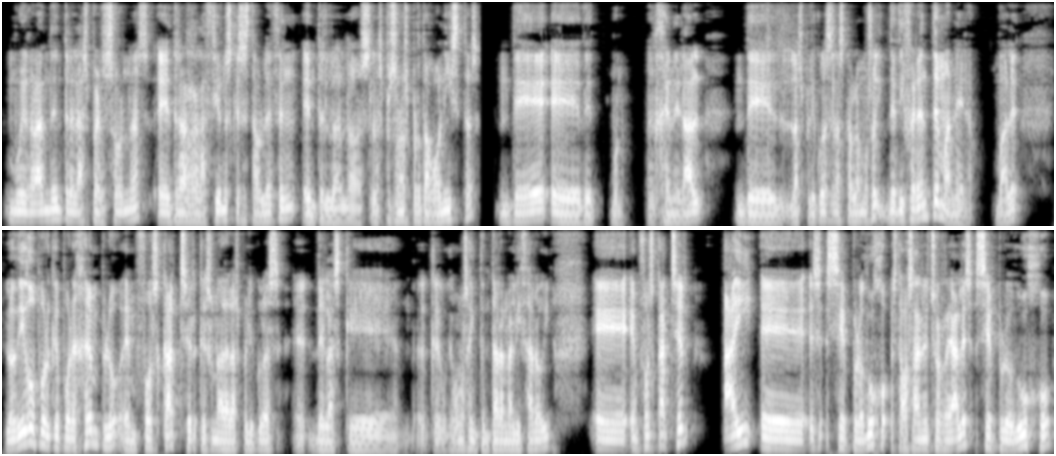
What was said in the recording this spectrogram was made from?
muy grande entre las personas, entre las relaciones que se establecen entre las, las personas protagonistas de, eh, de, bueno, en general, de las películas en las que hablamos hoy, de diferente manera, ¿vale? Lo digo porque, por ejemplo, en Catcher, que es una de las películas eh, de las que, que, vamos a intentar analizar hoy, eh, en Catcher ahí eh, se produjo, está basada en hechos reales, se produjo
